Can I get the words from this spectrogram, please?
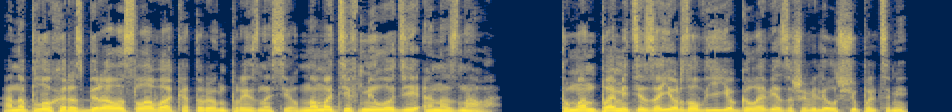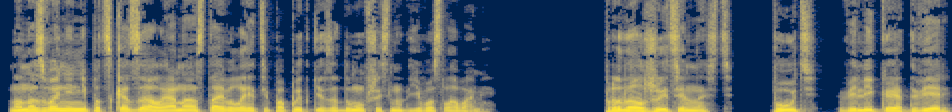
Она плохо разбирала слова, которые он произносил, но мотив мелодии она знала. Туман памяти заерзал в ее голове, зашевелил щупальцами, но название не подсказал, и она оставила эти попытки, задумавшись над его словами. Продолжительность, путь, великая дверь.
